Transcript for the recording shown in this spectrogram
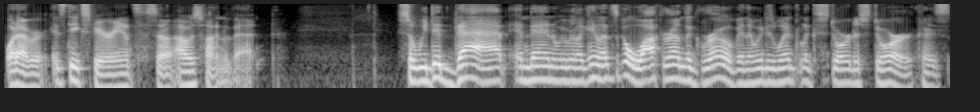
Whatever, it's the experience. So I was fine with that. So we did that, and then we were like, "Hey, let's go walk around the Grove," and then we just went like store to store because,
